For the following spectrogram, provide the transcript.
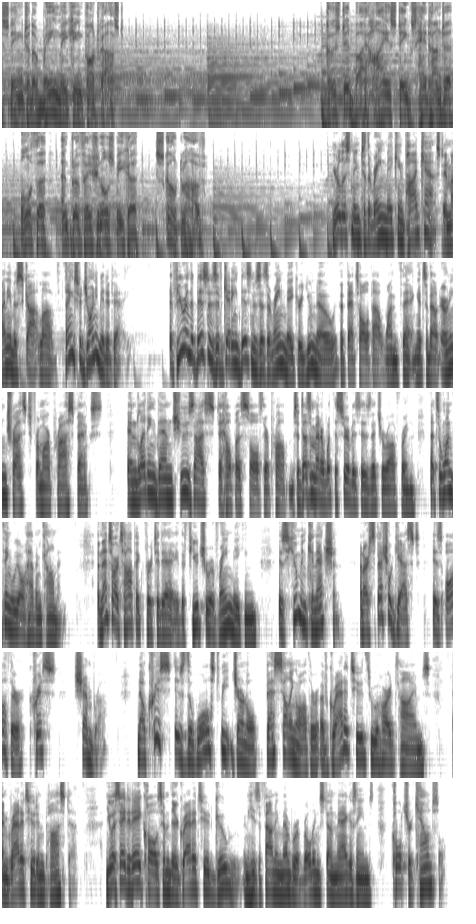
listening to the Rainmaking Podcast. Hosted by high stakes headhunter, author, and professional speaker, Scott Love. You're listening to the Rainmaking Podcast, and my name is Scott Love. Thanks for joining me today. If you're in the business of getting business as a rainmaker, you know that that's all about one thing. It's about earning trust from our prospects and letting them choose us to help us solve their problems. It doesn't matter what the service is that you're offering. That's the one thing we all have in common. And that's our topic for today. The future of rainmaking is human connection. And our special guest is author Chris Schembra. Now, Chris is the Wall Street Journal best-selling author of Gratitude Through Hard Times and Gratitude and Pasta. USA Today calls him their gratitude guru, and he's a founding member of Rolling Stone magazine's Culture Council.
